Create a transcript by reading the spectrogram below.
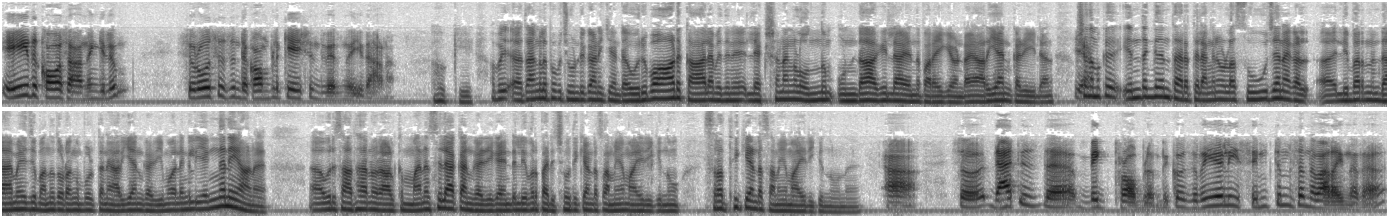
ഏത് കോസ് ആണെങ്കിലും സിറോസിസിന്റെ കോംപ്ലിക്കേഷൻസ് വരുന്നത് ഇതാണ്. ഓക്കെ. അപ്പൊ താങ്കൾ ഇപ്പോൾ ചൂണ്ടിക്കാണിക്കേണ്ട ഒരുപാട് കാലം ഇതിന് ലക്ഷണങ്ങൾ ഒന്നും ഉണ്ടാകില്ല എന്ന് പറയുകയുണ്ടായി. അറിയാൻ കഴിയില്ല. പക്ഷെ നമുക്ക് എന്തെങ്കിലും തരത്തിൽ അങ്ങനെയുള്ള സൂചനകൾ ലിവറിന് ഡാമേജ് വന്നു തുടങ്ങുമ്പോൾ തന്നെ അറിയാൻ കഴിയുമോ? അല്ലെങ്കിൽ എങ്ങനെയാണ് ഒരു സാധാരണ ഒരാൾക്ക് മനസ്സിലാക്കാൻ കഴിയുക? എന്റെ ലിവർ പരിശോധിക്കേണ്ട സമയമായിരിക്കുന്നു ശ്രദ്ധിക്കേണ്ട സമയമായിരിക്കുന്നു എന്ന്. So that that the big problem because really symptoms symptoms എന്ന് പറയുന്നത്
